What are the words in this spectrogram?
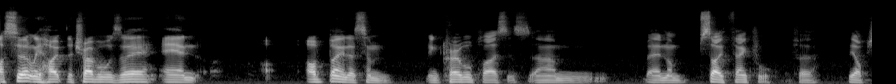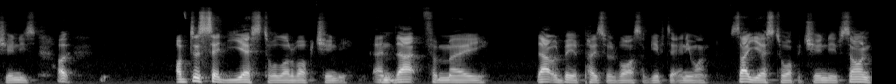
I certainly hope the travel was there, and I've been to some incredible places. Um, and I'm so thankful for the opportunities. I, I've just said yes to a lot of opportunity, and that for me, that would be a piece of advice I give to anyone. Say yes to opportunity. If someone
